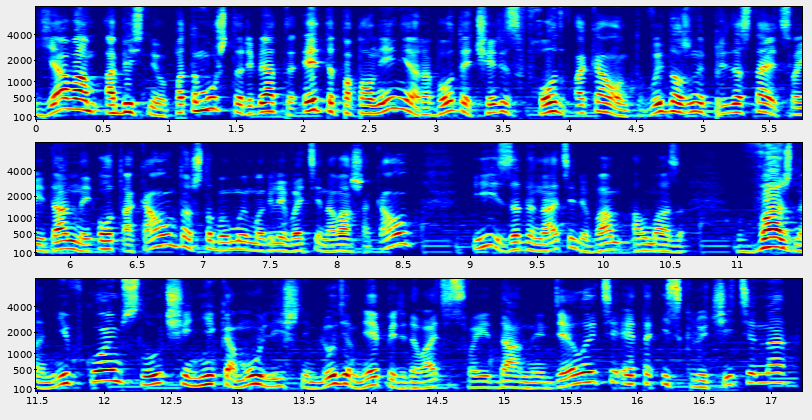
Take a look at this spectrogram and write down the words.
Я вам объясню, потому что, ребята, это пополнение работает через вход в аккаунт. Вы должны предоставить свои данные от аккаунта, чтобы мы могли войти на ваш аккаунт и задонатили вам алмазы. Важно, ни в коем случае никому лишним людям не передавайте свои данные. Делайте это исключительно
